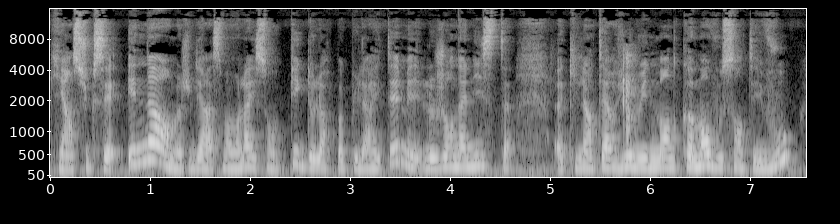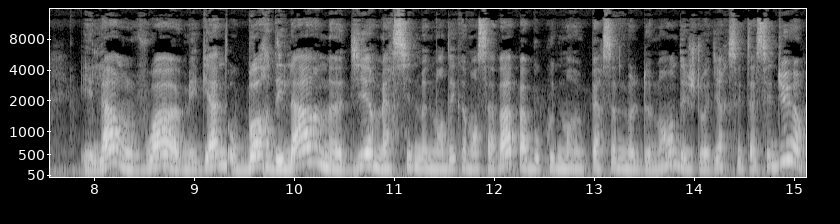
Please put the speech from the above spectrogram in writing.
qui a un succès énorme. Je veux dire, à ce moment-là, ils sont au pic de leur popularité, mais le journaliste euh, qui l'interviewe lui demande comment vous sentez-vous? Et là, on voit Meghan au bord des larmes dire merci de me demander comment ça va. Pas beaucoup de personnes me le demandent et je dois dire que c'est assez dur.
